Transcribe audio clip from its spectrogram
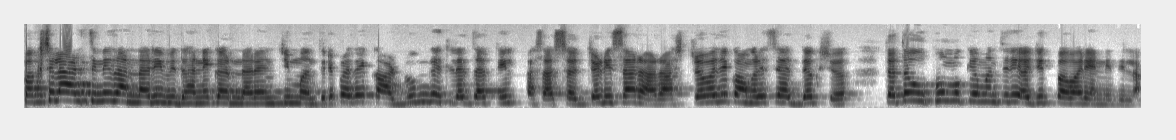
पक्षाला अडचणी आणणारी विधाने करणाऱ्यांची मंत्रिपदे काढून घेतल्या जातील असा सज्जड इशारा राष्ट्रवादी काँग्रेसचे अध्यक्ष तथा उपमुख्यमंत्री अजित पवार यांनी दिला.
